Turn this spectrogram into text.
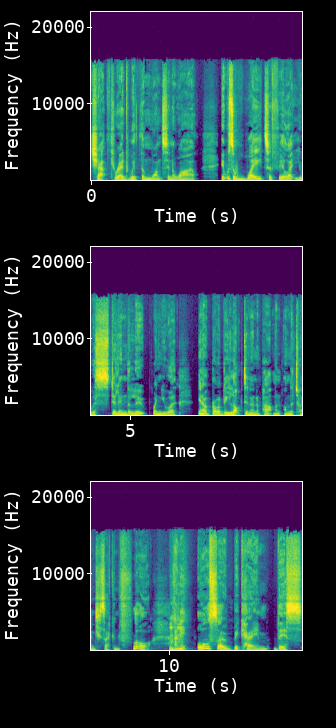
chat thread with them once in a while. It was a way to feel like you were still in the loop when you were, you know, probably locked in an apartment on the 22nd floor. Mm-hmm. And it also became this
